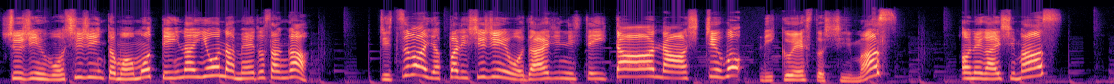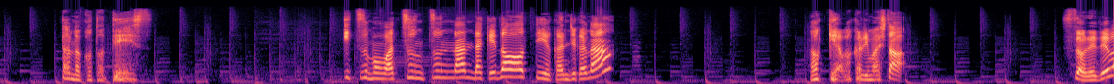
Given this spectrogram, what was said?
主人を主人とも思っていないようなメイドさんが、実はやっぱり主人を大事にしていたなシチューをリクエストします。お願いします。とのことです。いつもはツンツンなんだけどっていう感じかなオッケーわかりました。それでは、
